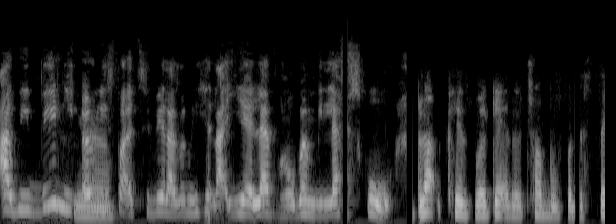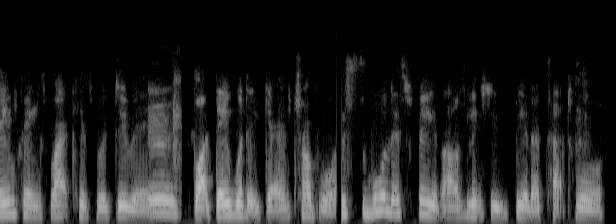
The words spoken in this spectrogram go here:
I, we really only started to realize when we hit like year eleven or when we left school. Black kids were getting in trouble for the same things white kids were doing, Mm. but they wouldn't get in trouble. The smallest things, I was literally being attacked for.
